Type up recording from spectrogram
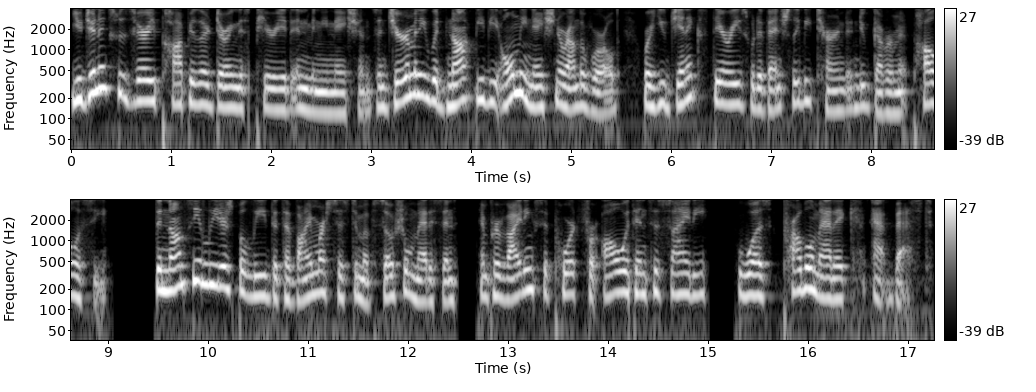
Eugenics was very popular during this period in many nations, and Germany would not be the only nation around the world where eugenics theories would eventually be turned into government policy. The Nazi leaders believed that the Weimar system of social medicine and providing support for all within society was problematic at best.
